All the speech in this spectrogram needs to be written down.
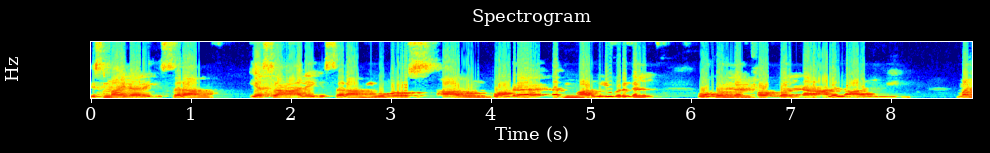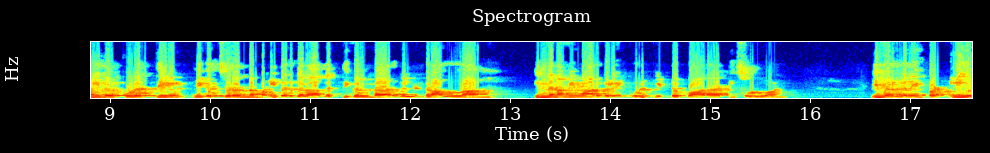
இஸ்மாயில் அலைஹிஸ்ஸலாம் யஸா அலைஹிஸ்ஸலாம் ஆரூன் போன்ற நபிமார்கள் இவர்கள் ஒகுல்லன் ஃபவ்வல்னா அலல் ஆலமீன். மனித குலத்தில் மிகச் சிறந்த மனிதர்களாக திகழ்ந்தார்கள் என்று அல்லாஹ் இந்த நபிமார்களை குறிப்பிட்டு பாராட்டி சொல்வான் இவர்களை பற்றிய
